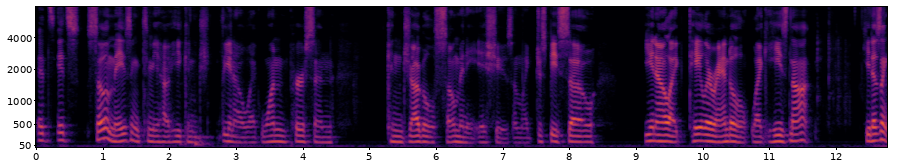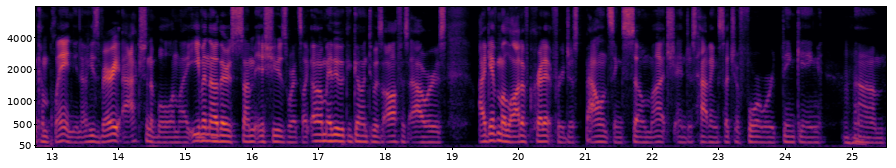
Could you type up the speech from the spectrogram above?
It's it's so amazing to me how he can, you know, like one person can juggle so many issues and like just be so, you know, like Taylor Randall, like he's not he doesn't complain, you know. He's very actionable and like even though there's some issues where it's like, "Oh, maybe we could go into his office hours." I give him a lot of credit for just balancing so much and just having such a forward thinking Mhm. um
